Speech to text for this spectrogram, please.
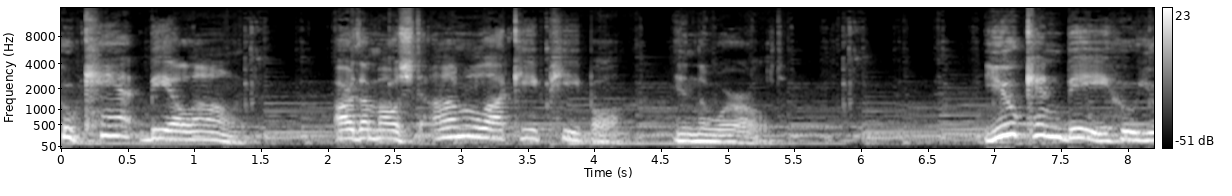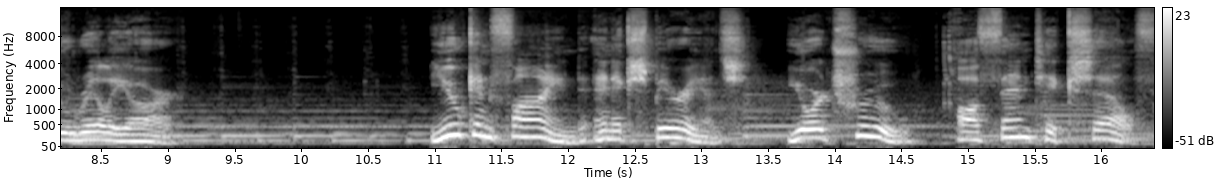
who can't be alone are the most unlucky people in the world. You can be who you really are. You can find and experience your true, authentic self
